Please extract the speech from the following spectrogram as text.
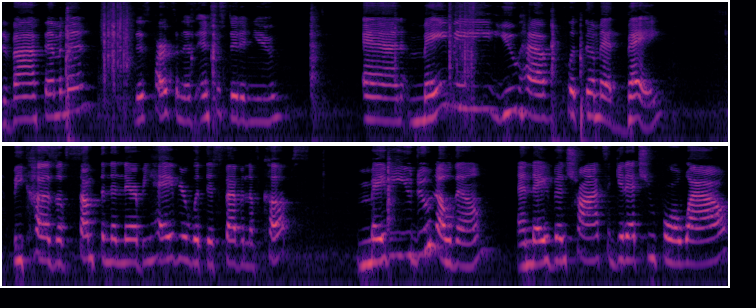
Divine feminine, this person is interested in you. And maybe you have put them at bay because of something in their behavior with this Seven of Cups. Maybe you do know them and they've been trying to get at you for a while,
